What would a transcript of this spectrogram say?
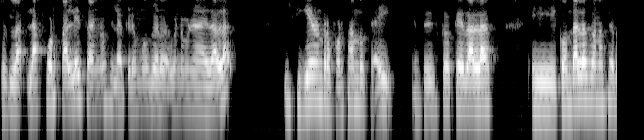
pues la, la, fortaleza, ¿no? Si la queremos ver de alguna manera de Dallas, y siguieron reforzándose ahí. Entonces creo que Dallas, eh, con Dallas van a ser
